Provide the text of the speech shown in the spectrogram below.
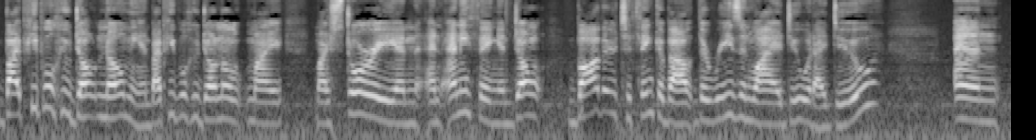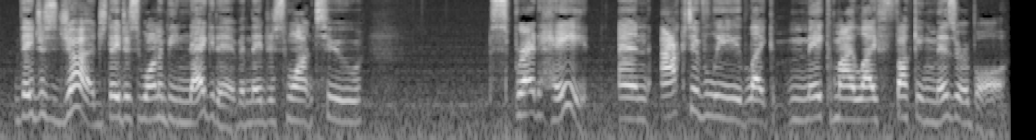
by people who don't know me and by people who don't know my my story and and anything and don't bother to think about the reason why I do what I do and they just judge they just want to be negative and they just want to spread hate and actively like make my life fucking miserable.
